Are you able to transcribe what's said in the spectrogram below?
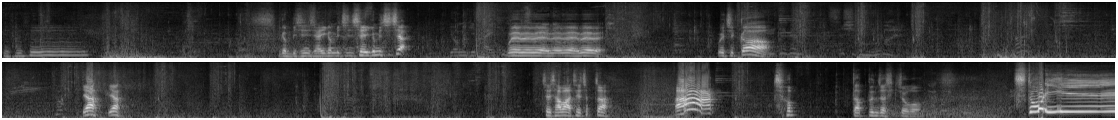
이건 미친 짓이야. 이건 미친 짓이야. 이건 미친 짓이야. 용기 사이 힘. 왜왜 왜 왜 왜 왜 왜? 왜 집가? 되면 쓰시겠는 야, 야. 쟤 잡아, 쟤 잡자. 아! 저 나쁜 자식 저거. 치돌이!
